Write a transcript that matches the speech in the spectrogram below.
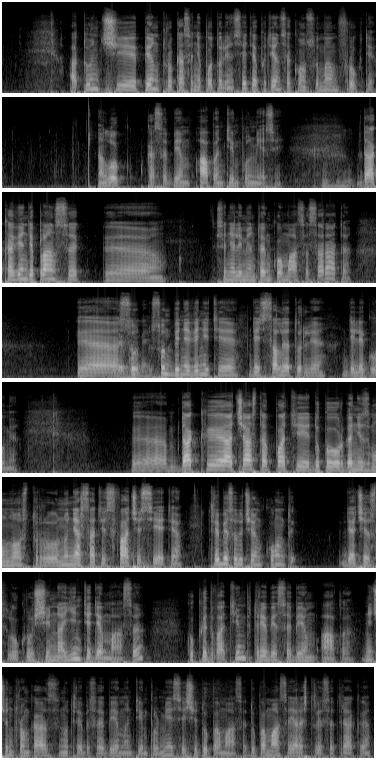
atunci pentru ca să ne potolim setea putem să consumăm fructe în loc ca să bem apă în timpul mesei. Uh-huh. Dacă avem de plan să, să ne alimentăm cu o masă sărată, su, sunt binevenite deci salăturile de legume. Dacă aceasta poate după organismul nostru nu ne-ar satisface setea, trebuie să ducem cont de acest lucru și înainte de masă, cu câtva timp trebuie să bem apă. Nici într-un caz nu trebuie să bem în timpul mesei și după masă. După masă iarăși trebuie să treacă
